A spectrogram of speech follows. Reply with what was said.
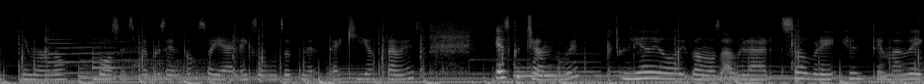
podcast llamado Voces. Me presento, soy Alex, un gusto tenerte aquí otra vez escuchándome. El día de hoy vamos a hablar sobre el tema de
